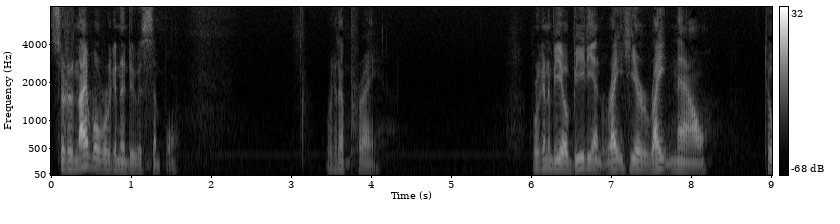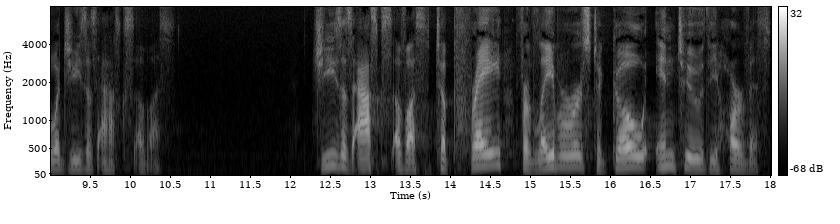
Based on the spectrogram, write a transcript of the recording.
So, tonight, what we're going to do is simple. We're going to pray. We're going to be obedient right here, right now to what Jesus asks of us. Jesus asks of us to pray for laborers to go into the harvest.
